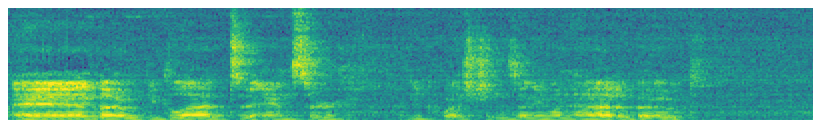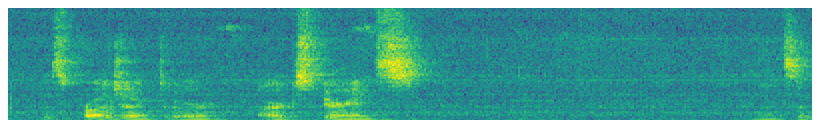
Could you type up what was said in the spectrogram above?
And I would be glad to answer any questions anyone had about this project or our experience. And that's it.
